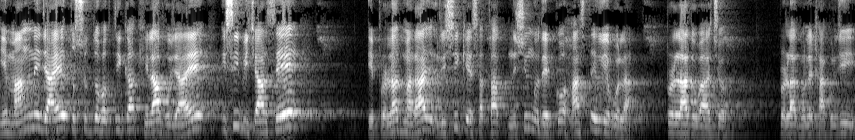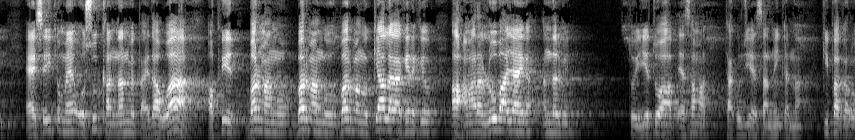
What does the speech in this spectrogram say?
ये मांगने जाए तो शुद्ध भक्ति का खिलाफ हो जाए। इसी विचार से ये प्रहलाद महाराज ऋषि के अर्थात निशिंगदेव को हँसते हुए बोला प्रहलाद उवाच, प्रहलाद बोले ठाकुर जी ऐसे ही तो मैं असुर खानदान में पैदा हुआ, और फिर बर मांगो बर मांगो बर मांगो, क्या लगा के रखे हो? और हमारा लोभ आ जाएगा अंदर में। तो ये तो आप ऐसा मत ठाकुर जी ऐसा नहीं करना, कृपा करो।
